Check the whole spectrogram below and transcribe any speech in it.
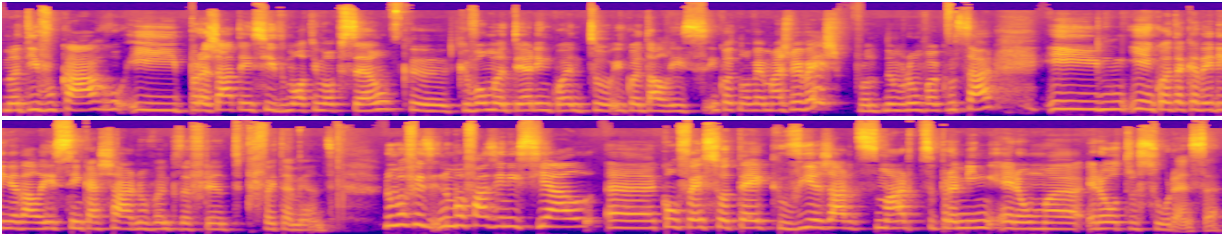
mantive o carro e para já tem sido uma ótima opção que, que vou manter enquanto, enquanto Alice, enquanto não houver mais bebês. Pronto, número um para começar e, e, enquanto a cadeirinha da Alice se encaixar no banco da frente perfeitamente. Numa, numa fase inicial, uh, confesso até que viajar de smart para mim era, uma, era outra segurança.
